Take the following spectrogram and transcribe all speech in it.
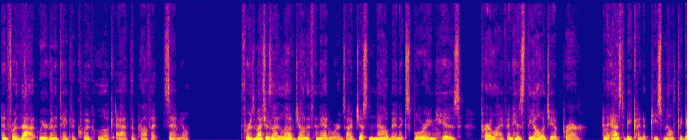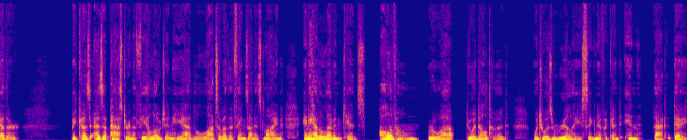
And for that, we are going to take a quick look at the prophet Samuel. For as much as I love Jonathan Edwards, I've just now been exploring his prayer life and his theology of prayer. And it has to be kind of piecemeal together because as a pastor and a theologian, he had lots of other things on his mind. And he had 11 kids, all of whom grew up to adulthood, which was really significant in that day.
